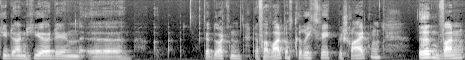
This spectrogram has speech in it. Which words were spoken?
die dann hier den äh, der deutschen der Verwaltungsgerichtsweg beschreiten. Irgendwann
